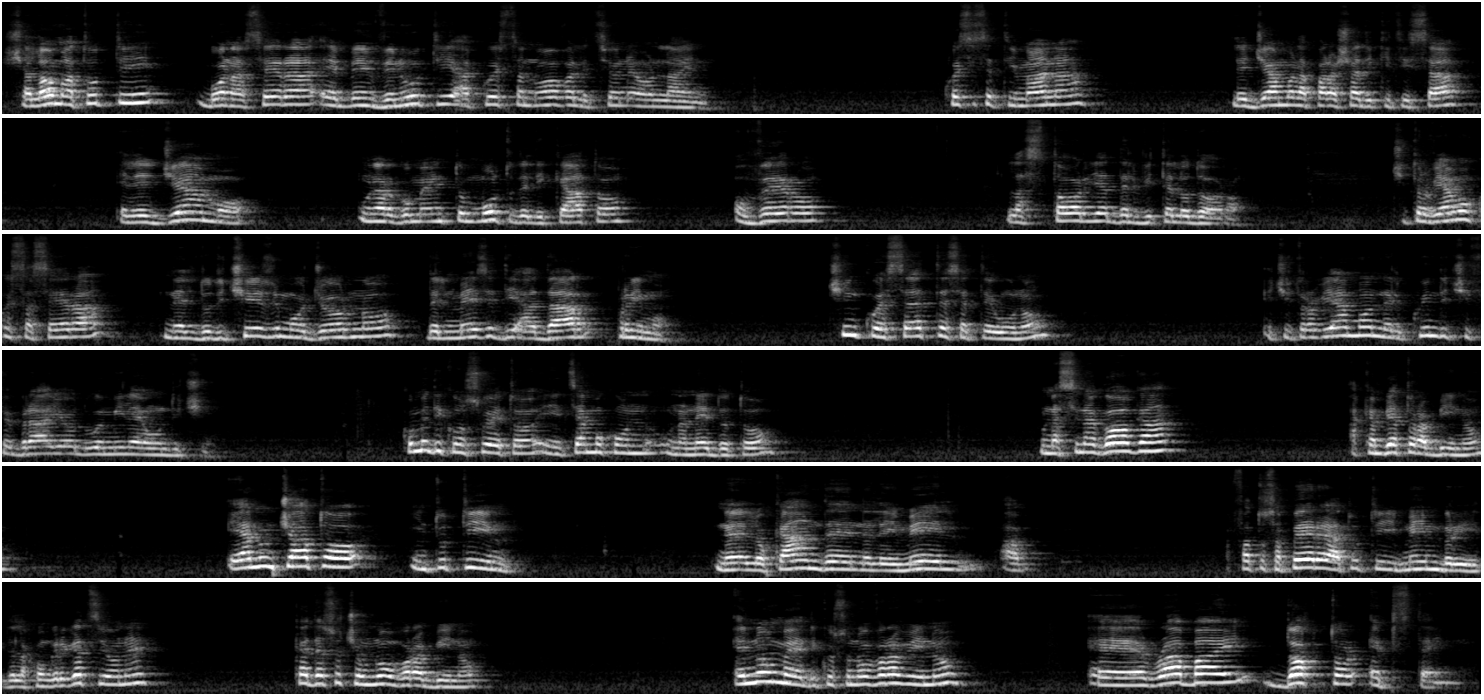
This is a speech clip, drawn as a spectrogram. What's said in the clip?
Shalom a tutti, buonasera e benvenuti a questa nuova lezione online. Questa settimana leggiamo la parasha di Kitissa e leggiamo un argomento molto delicato, ovvero la storia del vitello d'oro. Ci troviamo questa sera nel dodicesimo giorno del mese di Adar I 5771 e ci troviamo nel 15 febbraio 2011. Come di consueto iniziamo con un aneddoto. Una sinagoga ha cambiato rabbino e ha annunciato in tutti nelle locande, nelle email, ha fatto sapere a tutti i membri della congregazione che adesso c'è un nuovo rabbino. E il nome di questo nuovo rabbino è Rabbi Dr. Epstein.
